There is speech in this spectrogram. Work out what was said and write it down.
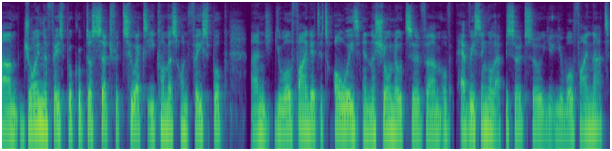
um, join the Facebook group. Just search for 2x e-commerce on Facebook and you will find it. It's always in the show notes of, um, of every single episode. So you, you will find that.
